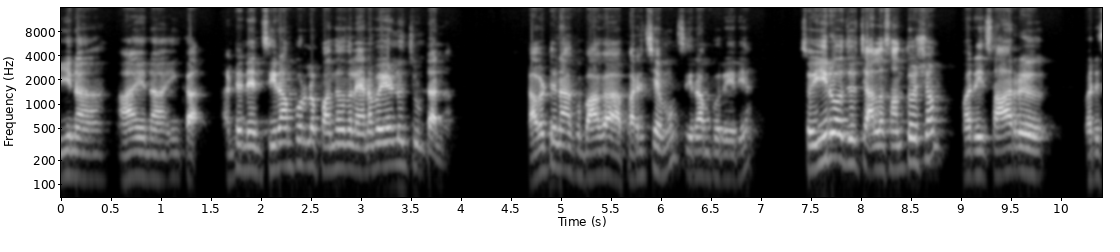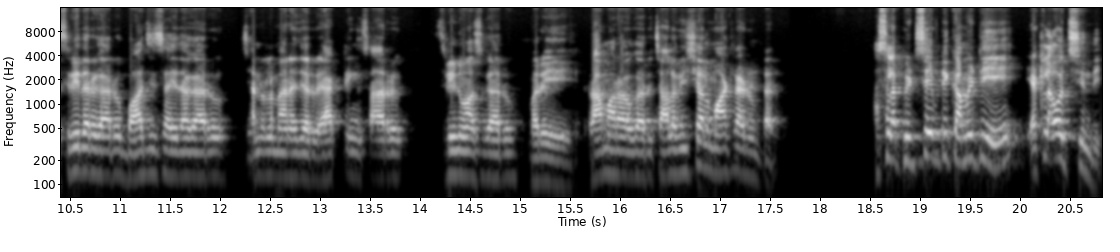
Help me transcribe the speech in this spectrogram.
ఈయన ఆయన ఇంకా అంటే నేను శ్రీరాంపూర్లో పంతొమ్మిది వందల ఎనభై ఏడు నుంచి ఉంటాను కాబట్టి నాకు బాగా పరిచయము శ్రీరాంపూర్ ఏరియా. సో ఈ రోజు చాలా సంతోషం. మరి సార్ మరి శ్రీధర్ గారు బాజీ సైదా గారు general manager acting sir Srinivas గారు మరి రామారావు గారు చాలా విషయాలు మాట్లాడి ఉంటారు. అసలు పిట్ సేఫ్టీ కమిటీ ఎట్లా వచ్చింది?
